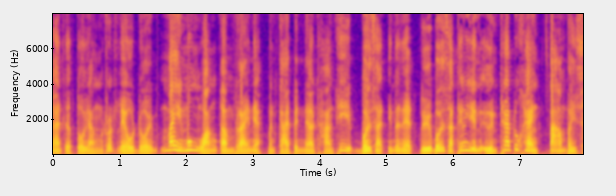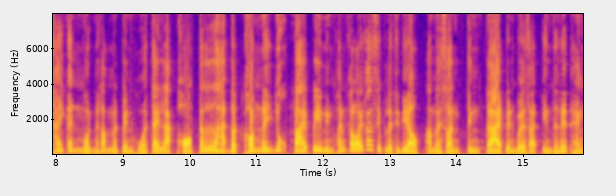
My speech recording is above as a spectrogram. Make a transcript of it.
การเติบโตอย่างรวดเร็ว โดยไม่มุ่งหวังกำไรเนี่ยมันกลายเป็นแนวทางที่บริษัทอินเทอร์เน็ต หรือบริษัทเทคโนโลยีอื่นๆแทบทุกแห่งตามไปใช้กันหมดนะครับ มันเป็นหัวใจหลักของตลาด .com ในยุคปลายปี 1990 เลยทีเดียว Amazon จึงกลายเป็นบริษัทอินเทอร์เน็ตแห่ง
